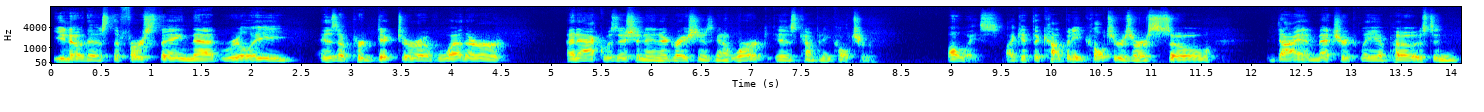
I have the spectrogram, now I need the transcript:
you know this, the first thing that really is a predictor of whether an acquisition integration is going to work is company culture always. Like if the company cultures are so diametrically opposed, and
